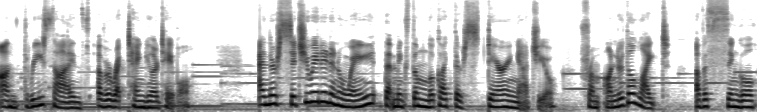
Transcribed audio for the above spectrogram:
on three sides of a rectangular table. And they're situated in a way that makes them look like they're staring at you from under the light of a single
